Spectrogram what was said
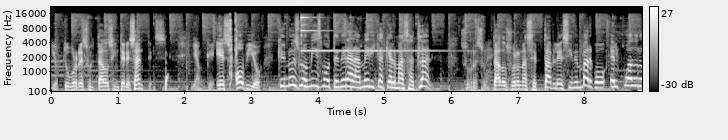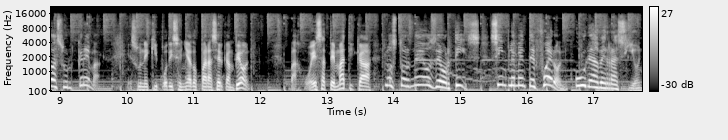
y obtuvo resultados interesantes. Y aunque es obvio que no es lo mismo tener al América que al Mazatlán, sus resultados fueron aceptables, sin embargo, el cuadro azul crema es un equipo diseñado para ser campeón. Bajo esa temática, los torneos de Ortiz simplemente fueron una aberración.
